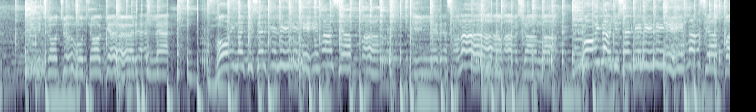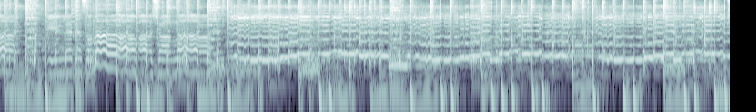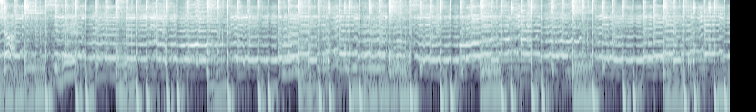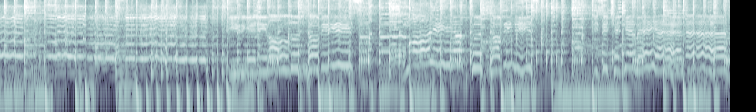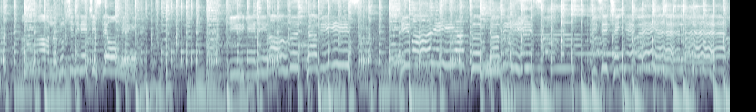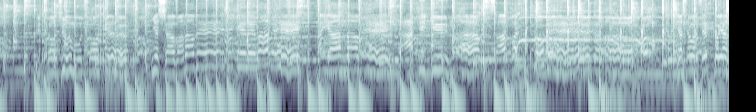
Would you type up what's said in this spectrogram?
Çocuğu çok görenler. Oyna güzel gelin az yapma. Dille de sana maşallah. Oyna güzel gelin az yapma. Dille de sana maşallah.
